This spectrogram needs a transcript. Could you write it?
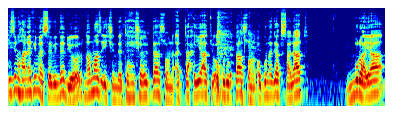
bizim Hanefi mezhebinde diyor namaz içinde teheşşüdden sonra ettehiyyatü okuduktan sonra okunacak salat buraya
